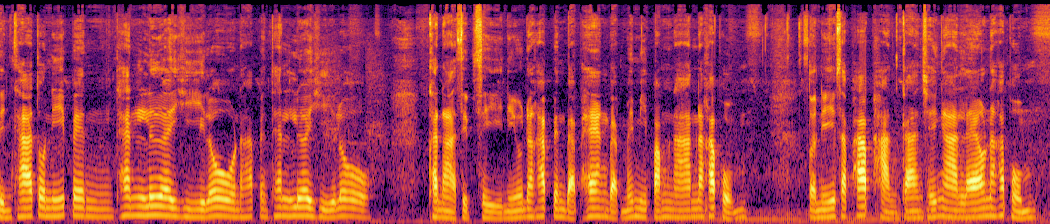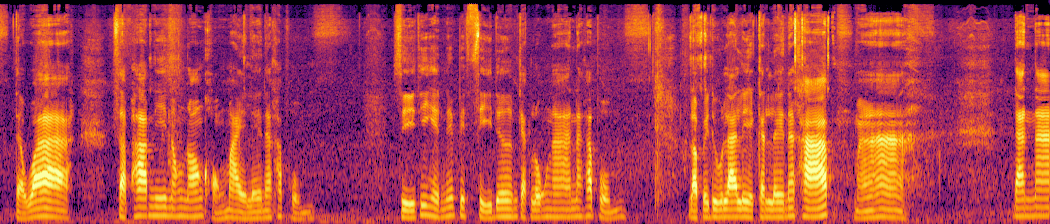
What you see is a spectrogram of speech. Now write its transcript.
สินค้าตัวนี้เป็นแท่นเลื่อยฮีโร่นะครับ เป็นแท่นเลื่อยฮีโร่ขนาด 14 นิ้วนะครับ เป็นแบบแห้งแบบไม่มีปั๊มน้ำนะครับผม ตอนนี้สภาพผ่านการใช้งานแล้วนะครับผม แต่ว่าสภาพนี้น้องๆของใหม่เลยนะครับผม สีที่เห็นนี่เป็นสีเดิมจากโรงงานนะครับผม เราไปดูรายละเอียดกันเลยนะครับ มาด้านหน้า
